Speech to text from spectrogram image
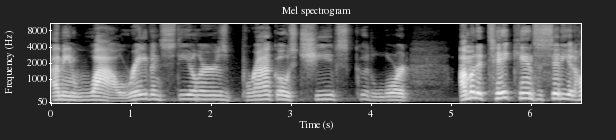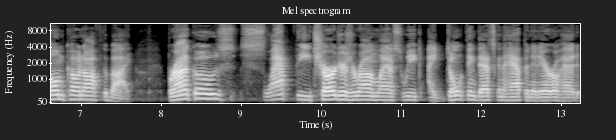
I mean, wow. Ravens, Steelers, Broncos, Chiefs. Good lord. I'm to take Kansas City at home coming off the bye. Broncos slapped the Chargers around last week. I don't think that's going to happen at Arrowhead.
